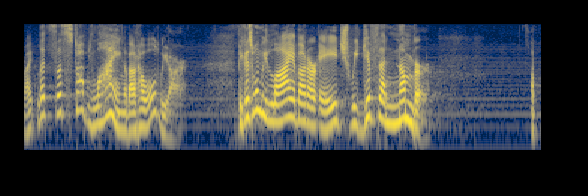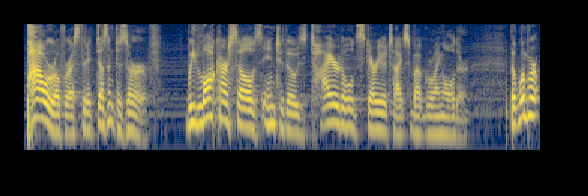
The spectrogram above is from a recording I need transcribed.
right? Let's, let's stop lying about how old we are. Because when we lie about our age, we give that number a power over us that it doesn't deserve. We lock ourselves into those tired old stereotypes about growing older. But when we're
